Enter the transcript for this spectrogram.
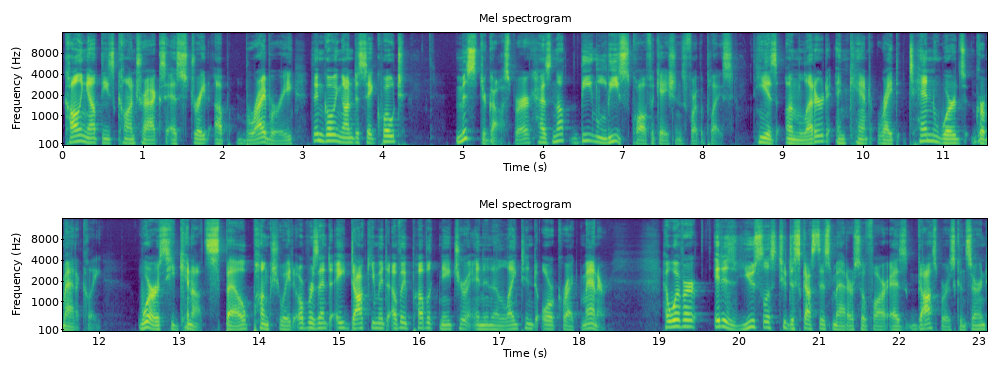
calling out these contracts as straight up bribery, then going on to say, quote, Mr. Gosper has not the least qualifications for the place. He is unlettered and can't write 10 words grammatically. Worse, he cannot spell, punctuate, or present a document of a public nature in an enlightened or correct manner. However, it is useless to discuss this matter so far as Gosper is concerned,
